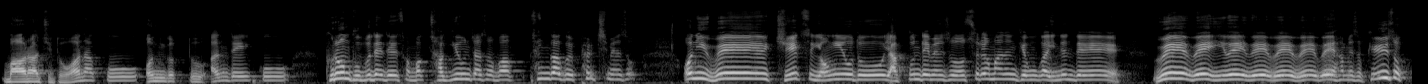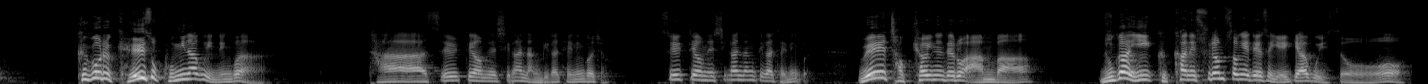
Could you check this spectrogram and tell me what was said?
말하지도 않았고 언급도 안 돼 있고 그런 부분에 대해서 막 자기 혼자서 막 생각을 펼치면서 아니 왜 GX 025도 약분되면서 수렴하는 경우가 있는데 왜왜왜왜 왜 왜 왜 하면서 계속 그거를 계속 고민하고 있는 거야. 다 쓸데없는 시간 낭비가 되는 거죠. 쓸데없는 시간 낭비가 되는 거야. 왜 적혀 있는 대로 안 봐? 누가 이 극한의 수렴성에 대해서 얘기하고 있어?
